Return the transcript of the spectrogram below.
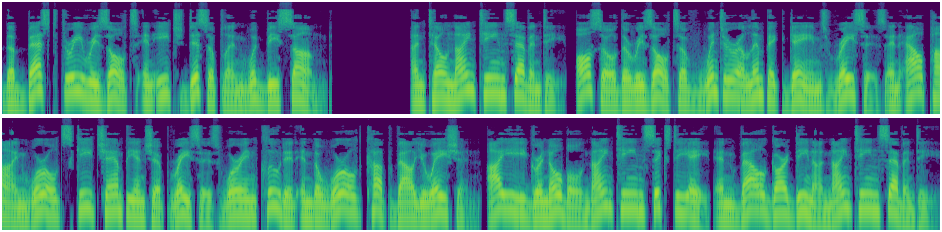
the best three results in each discipline would be summed. Until 1970, also the results of Winter Olympic Games races and Alpine World Ski Championship races were included in the World Cup valuation i.e. Grenoble 1968 and Val Gardena 1970.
